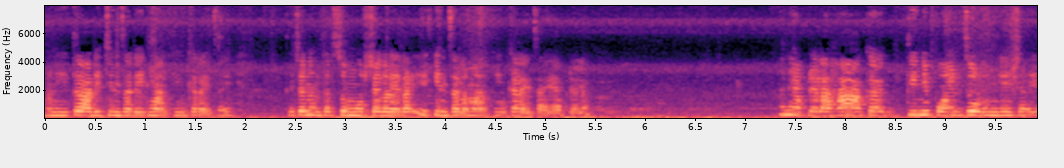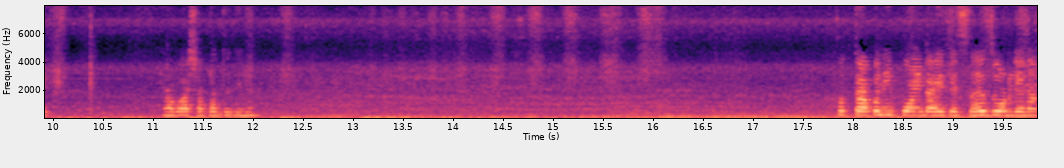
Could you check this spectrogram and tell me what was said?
आणि इथं अडीच इंचाला एक मार्किंग करायचं आहे. त्याच्यानंतर समोरच्या गळ्याला एक इंचाला मार्किंग करायचं आहे आपल्याला. आणि आपल्याला हा आकार तिन्ही पॉईंट जोडून घ्यायचे आहेत. ह्या अशा पद्धतीने. फक्त आपण ही पॉईंट आहे ते सहज जोडले ना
